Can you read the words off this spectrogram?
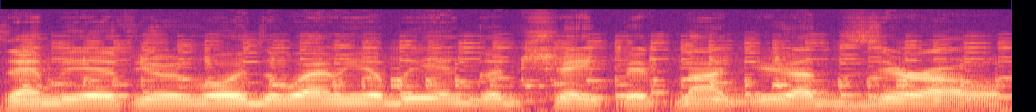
Zambia, if you avoid the whammy, you'll be in good shape. If not, you got zero.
